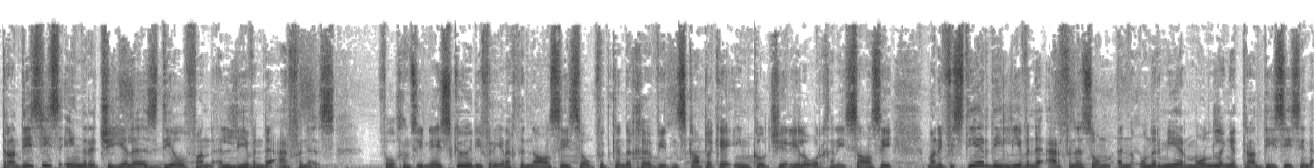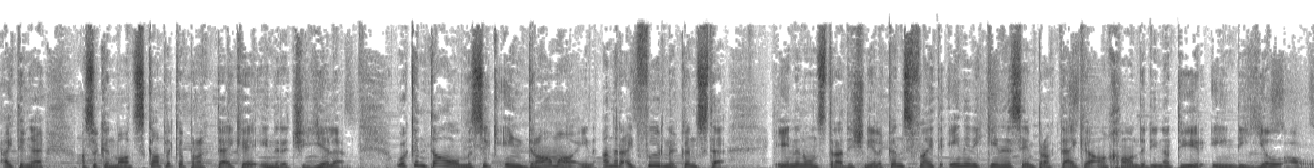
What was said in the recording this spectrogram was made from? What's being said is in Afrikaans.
Tradisies en rituele is deel van 'n lewende erfenis. Volgens UNESCO, die Verenigde Nasies se opvoedkundige, wetenskaplike en kulturele organisasie, manifesteer die lewende erfenis om in onder meer mondelinge tradisies en uitinge, asook in maatskaplike praktyke en rituele. Ook in taal, musiek en drama en ander uitvoerende kunste en in ons tradisionele kunsvleit en in die kennis en praktyke aangaande die natuur en die heelal.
